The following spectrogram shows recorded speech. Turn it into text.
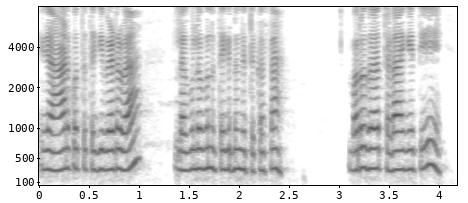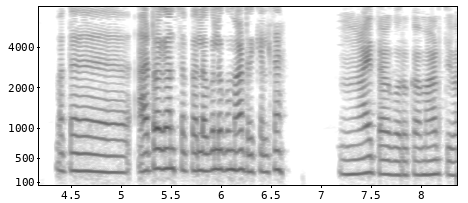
ಈಗ ಆಡ್ಕೊತ ತೆಗಿಬೇಡವಾ ಲಗು ಲಗುನ ತೆಗೆದಂದಿಟ್ಟು ಕಸ. ಬರೋದ ತಡ ಆಗೈತಿ. ಮತ್ತೆ ಆಟೋಗ ಒಂದು ಸ್ವಲ್ಪ ಲಗು ಲಗು ಮಾಡ್ರಿ ಕೆಲಸ. ಹ್ಞೂ ಆಯ್ತು ಆಗೋರಕ್ಕ ಮಾಡ್ತೀವ.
